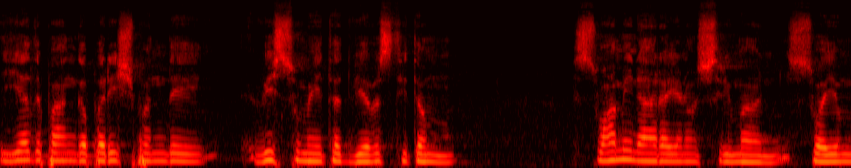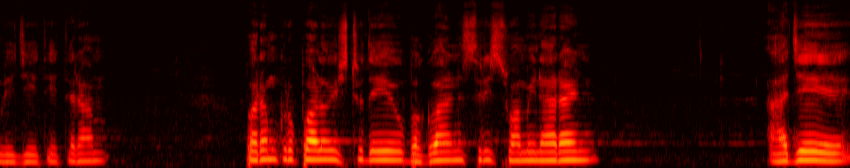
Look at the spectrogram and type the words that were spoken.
યદપાંગપરિષ્પંદે વિશ્વમેતદ્વ્યવસ્થિતમ સ્વામિનારાયણો શ્રીમાન સ્વયં વિજેતેતરામ પરમ કૃપાળો ઈષ્ટદેવ ભગવાન શ્રી સ્વામિનારાયણ. આજે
